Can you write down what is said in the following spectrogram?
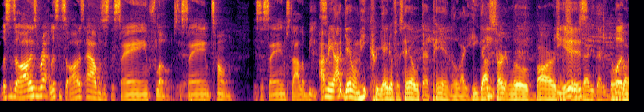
Listen to all his rap. Listen to all his albums. It's the same flow. It's the same tone. It's the same style of beats. I mean, I give him he creative as hell with that pen though. Like he got He- certain little bars and he shit that he that he doing. but But,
